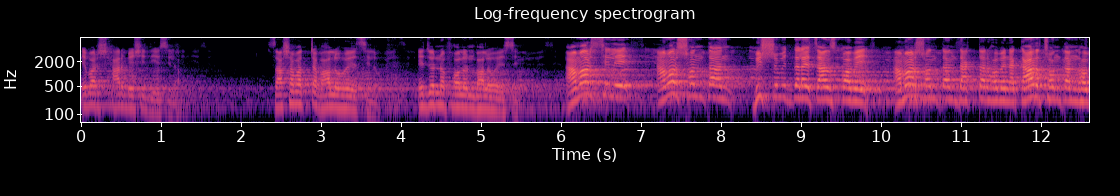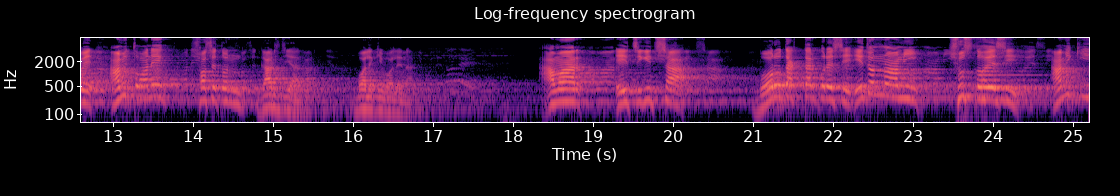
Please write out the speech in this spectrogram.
এবার সার বেশি দিয়েছিলাম। চাষাবাদটা ভালো হয়েছিল। এজন্য ফলন ভালো হয়েছে। আমার ছেলে, আমার সন্তান বিশ্ববিদ্যালয়ে চান্স পাবে। আমার সন্তান ডাক্তার হবে না, কার সন্তান হবে? আমি তো অনেক সচেতন গার্জিয়ান বলে কি বলে না? আমার এই চিকিৎসা বড় ডাক্তার করেছে, এজন্য আমি সুস্থ হয়েছি। আমি কি,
